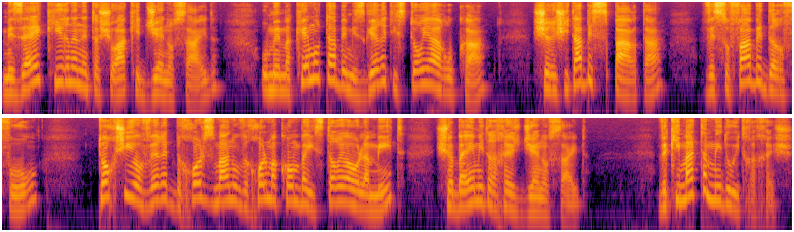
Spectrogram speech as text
מזהה קירנן את השואה כג'נוסייד, וממקם אותה במסגרת היסטוריה ארוכה, שראשיתה בספרטה וסופה בדארפור, תוך שהיא עוברת בכל זמן ובכל מקום בהיסטוריה העולמית שבהם מתרחש ג'נוסייד. וכמעט תמיד הוא התרחש.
